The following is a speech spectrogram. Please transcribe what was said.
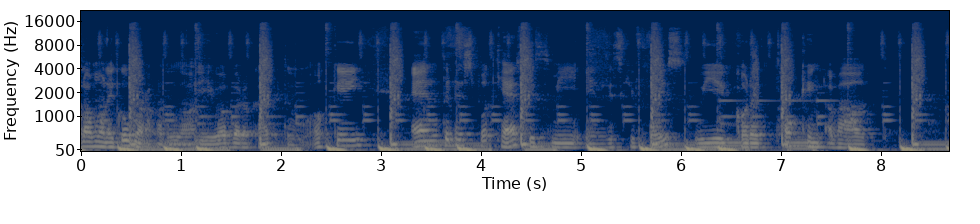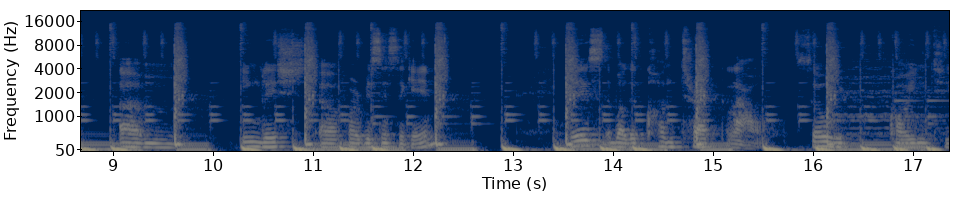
Assalamualaikum warahmatullahi wabarakatuh. Okay, and today's podcast with me in Risky Voice, we gonna talking about um, English uh, for business again. It is about the contract law. So we're going to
